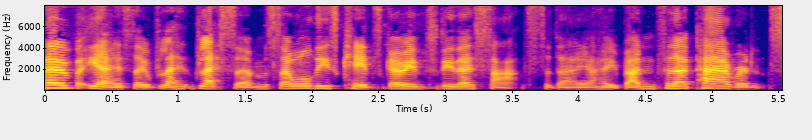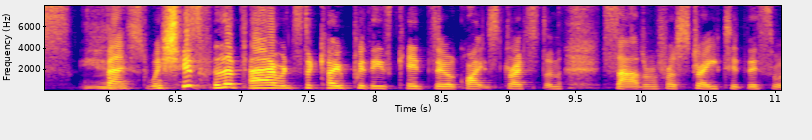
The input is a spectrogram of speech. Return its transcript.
Uh, but yeah, so bless, bless them. So all these kids going to do their SATs today, I hope. And for their parents, Yeah. best wishes for the parents to cope with these kids who are quite stressed and sad and frustrated this week.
